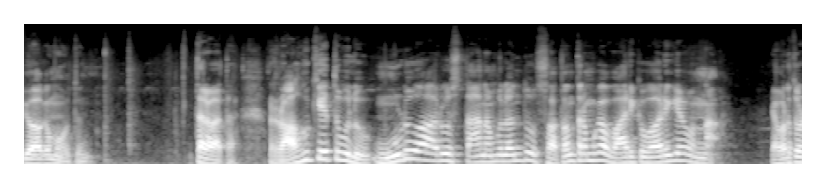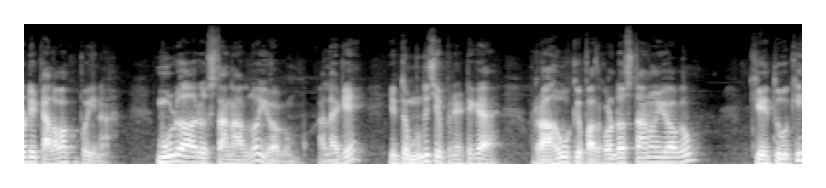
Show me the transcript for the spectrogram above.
యోగం అవుతుంది. తర్వాత రాహుకేతువులు మూడు ఆరు స్థానములందు స్వతంత్రంగా వారికి వారిగా ఉన్న ఎవరితోటి కలవకపోయినా మూడు ఆరు స్థానాల్లో యోగం. అలాగే ఇంతకుముందు చెప్పినట్టుగా రాహువుకి పదకొండో స్థానం యోగం కేతువుకి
